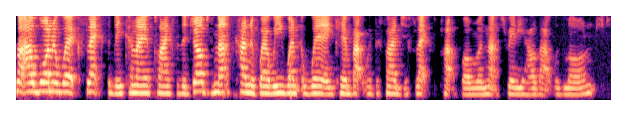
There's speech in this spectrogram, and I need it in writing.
but I want to work flexibly. Can I apply for the jobs? And that's kind of where we went away and came back with the Find Your Flex platform. And that's really how that was launched.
